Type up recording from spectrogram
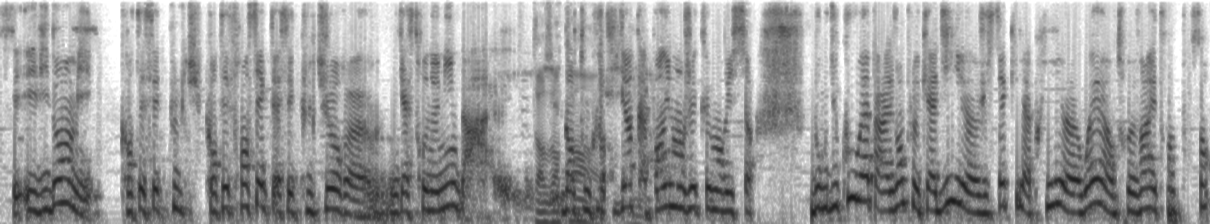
c'est évident, mais quand tu es, français et que tu as cette culture euh, gastronomique, bah, dans, ton quotidien, tu n'as pas envie de manger que mauricien. Donc, du coup, ouais, par exemple, le caddie, euh, je sais qu'il a pris euh, ouais, entre 20 et 30%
